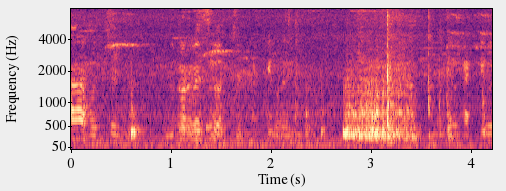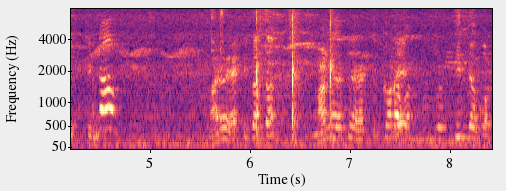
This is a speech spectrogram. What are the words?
আর হচ্ছে না। দুটোর বেশি হচ্ছে মানে হ্যাটটি কত মানে একটা হ্যাট্রিক করা আবার দুটো তিনটা কর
